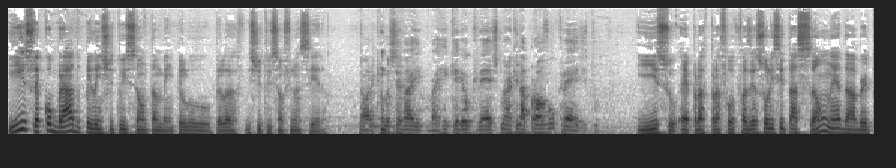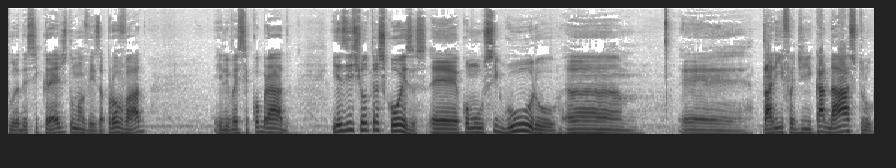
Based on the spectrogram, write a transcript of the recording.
E isso é cobrado pela instituição também, pelo, pela instituição financeira. Na hora que você vai, vai requerer o crédito, na hora que ele aprova o crédito. E isso é para fazer a solicitação né, da abertura desse crédito, uma vez aprovado, ele vai ser cobrado. E existem outras coisas, é, como o seguro, ah, é, tarifa de cadastro,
